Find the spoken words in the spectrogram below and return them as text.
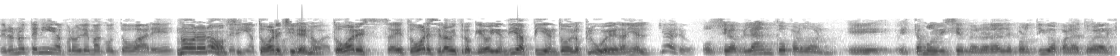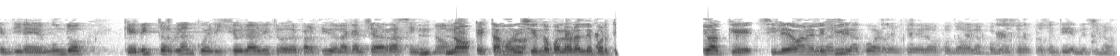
Pero no tenía problema con Tobar, ¿eh? No, no, no. si tenía Tobar es chileno. Tobar es, eh, Tobar es el árbitro que hoy en día piden todos los clubes, Daniel. Claro. O sea, Blanco, perdón, eh, estamos diciendo en Oral Deportiva para toda la Argentina y el mundo que Víctor Blanco eligió el árbitro del partido en la cancha de Racing. No, estamos diciendo por la oral deportiva que si le daban a elegir. de acuerdo ustedes dos cuando hablan, porque no se, no se entiende si no.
